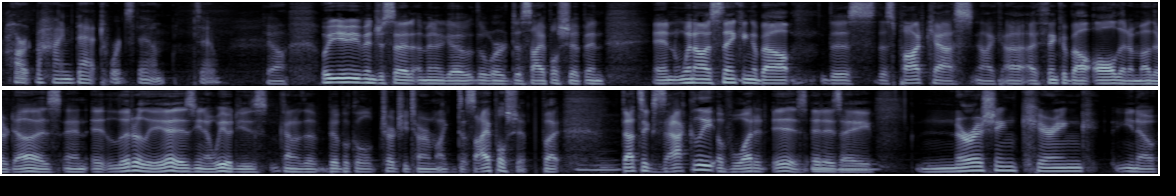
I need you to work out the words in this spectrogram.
heart behind that towards them? So, Yeah. Well, you even just said a minute ago the word discipleship, and and when I was thinking about this this podcast, like I, I think about all that a mother does, and it literally is. You know, we would use kind of the biblical churchy term like discipleship, but mm-hmm. that's exactly of what it is. It is a mm-hmm. nourishing, caring. You know.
